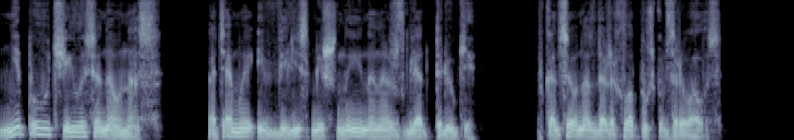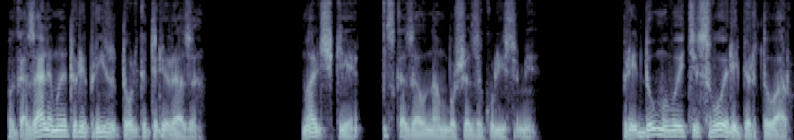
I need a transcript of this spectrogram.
Не получилась она у нас, хотя мы и ввели смешные, на наш взгляд, трюки. В конце у нас даже хлопушка взрывалась. Показали мы эту репризу только три раза. «Мальчики», — сказал нам Буше за кулисами, — «придумывайте свой репертуар.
